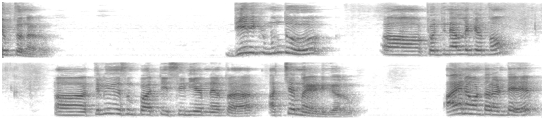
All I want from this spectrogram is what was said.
చెప్తున్నారు. దీనికి ముందు కొద్ది నెలల క్రితం తెలుగుదేశం పార్టీ సీనియర్ నేత అచ్చెన్నాయుడు గారు. ఆయన ఉంటారంటే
